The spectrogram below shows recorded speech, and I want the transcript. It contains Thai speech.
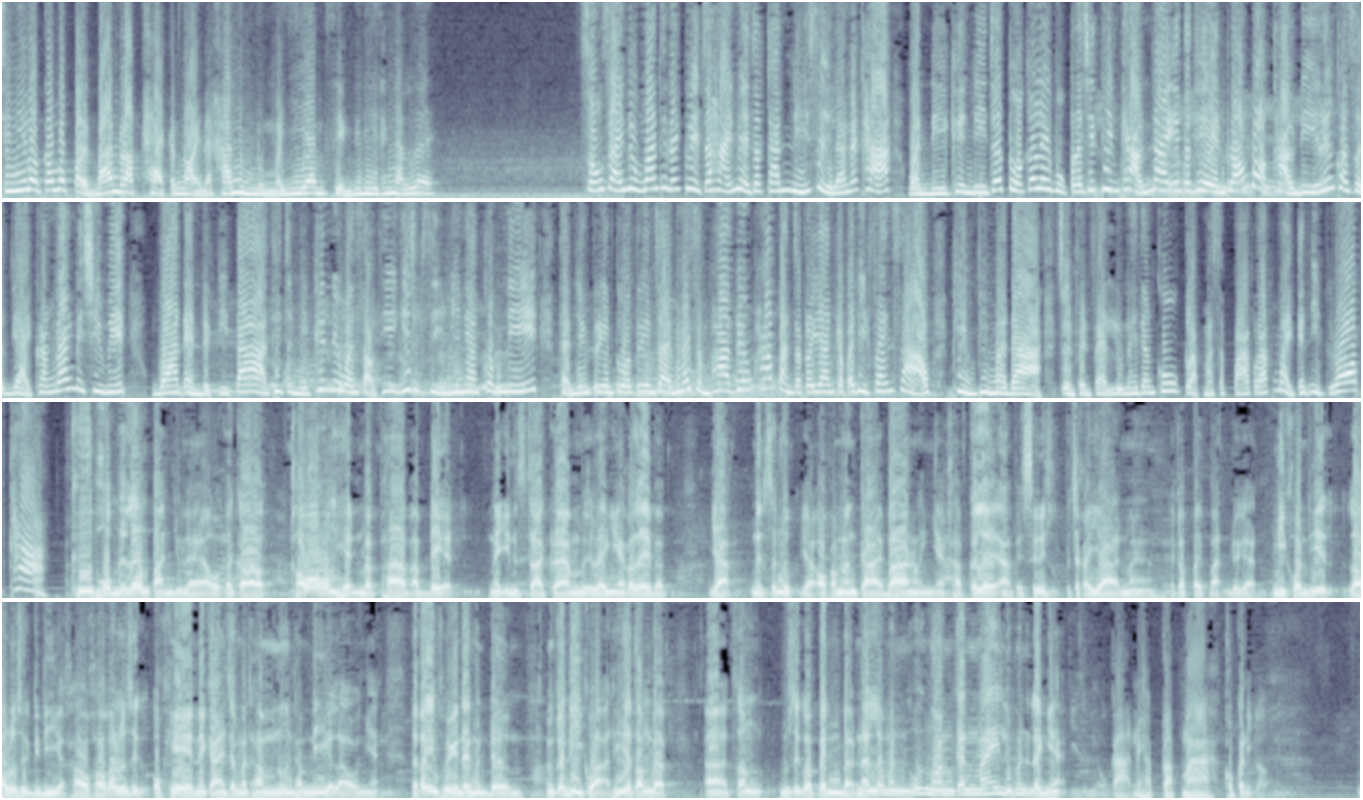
ทีนี้เราก็มาเปิดบ้านรับแขกกันหน่อยนะคะ หนุ่มๆ มาเยี่ยมเสียงดีๆ ทั้งนั้นเลย สงสัยหนุ่มว่านธนกฤษจะหายเหนื่อยจากการหนีสื่อแล้วนะคะ วันดีคืนดีเจ้าตัวก็เลยบุกประชิดทีมข่าว9 Entertain พร้อมบอกข่าวดีเรื่องคอนเสิร์ตใหญ่ครั้งแรกในชีวิตว่าน and the Guitar ที่จะมีขึ้นในวันเสาร์ที่ 24 มีนาคมนี้ แถมยังเตรียมตัวเตรียมใจมาให้สัมภาษณ์เรื่องภาพปั่นจักรยานกับอดีตแฟนสาว พิมพิมพ์มาดาจนแฟนๆลุ้นให้ทั้งคู่กลับมา spark รักใหม่กันอีกรอบค่ะ คือผมเนี่ยเริ่มปั่นอยู่แล้ว แล้วก็เขาก็คงเห็นแบบภาพอัปเดตในอินสตาแกรมหรืออะไรเงี้ยก็เลยแบบ อยากนึกสนุกอยากออกกำลังกายบ้างอะไรเงี้ยครับก็เลยอะไปซื้อจักรยานมา แล้วก็ไปปั่นด้วยกัน มีคนที่เรารู้สึกดีๆกับเขาเขาก็รู้สึกโอเค ในการที่จะมาทำนู่นทำนี่กับเราอย่างเงี้ยแล้วก็ยังคุยกันได้เหมือนเดิม มันก็ดีกว่าที่จะต้องแบบอ่าต้องรู้สึกว่าเป็นแบบนั้นแล้วมันอุ๊ยงอนกันไหมหรือมันอะไรเงี้ยที่จะมีโอกาสไหมครับกลับมาคบกันอีกรอบหนึง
